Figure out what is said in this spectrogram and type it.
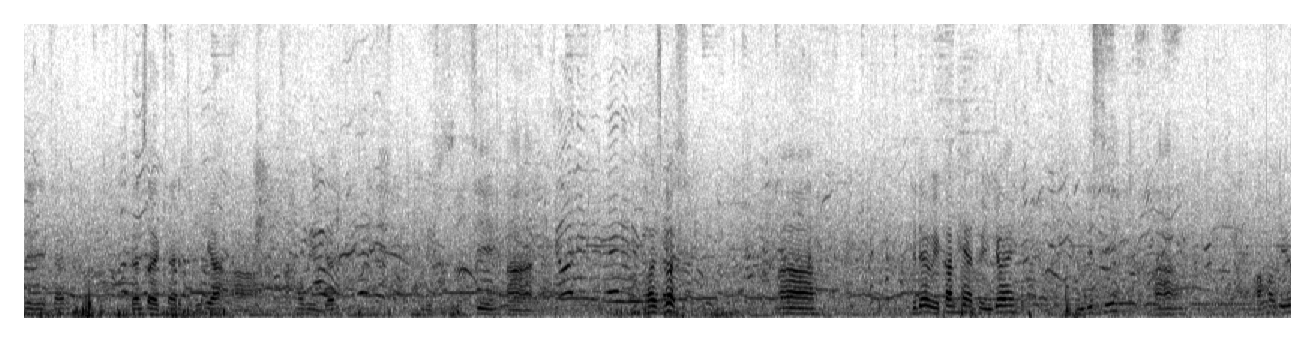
really excited. I'm so excited to be here. Uh, hope you enjoy this see uh, how it goes. Uh, today we come here to enjoy in this sea. Uh, I hope you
